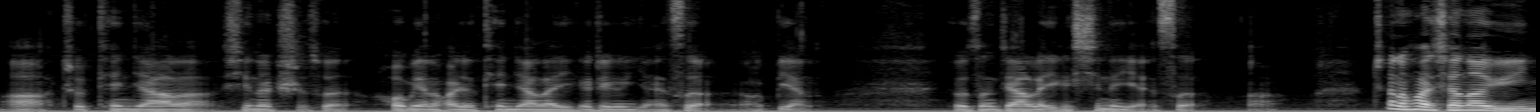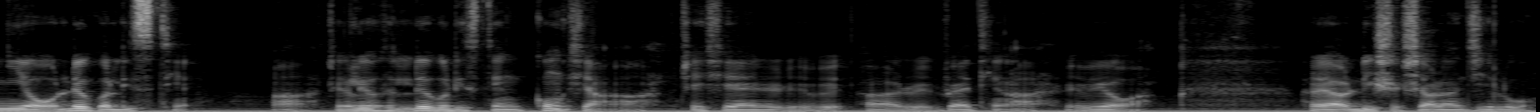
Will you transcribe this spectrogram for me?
啊，就添加了新的尺寸，后面的话就添加了一个这个颜色，然后变了，又增加了一个新的颜色啊，这样的话相当于你有六个 listing 啊，这个六六个 listing 共享啊，这些呃 rating 啊 review 啊，还有历史销量记录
